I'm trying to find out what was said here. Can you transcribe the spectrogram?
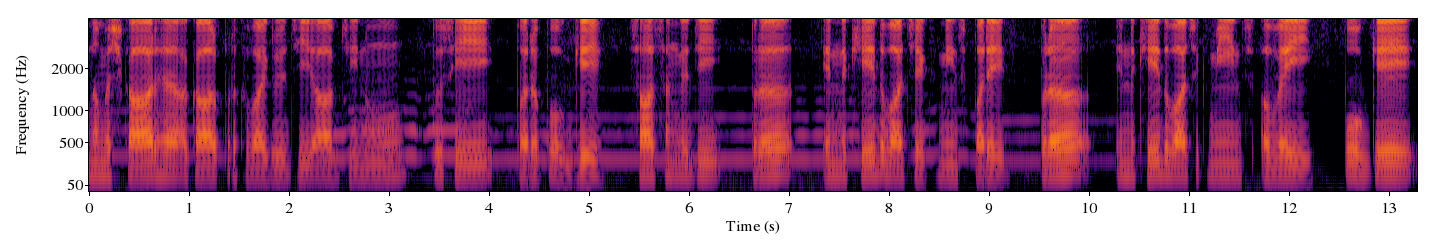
ਨਮਸਕਾਰ ਹੈ ਅਕਾਲ ਪੁਰਖ ਵਾਹਿਗੁਰੂ ਜੀ ਆਪ ਜੀ ਨੂੰ ਤੁਸੀਂ ਪਰਭੋਗੇ। Satsang ji, pra in Nikhedvachak means pare. Pra in Nikhedvachak means away. Poge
